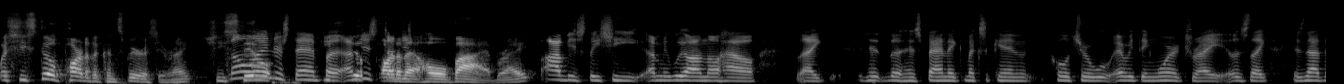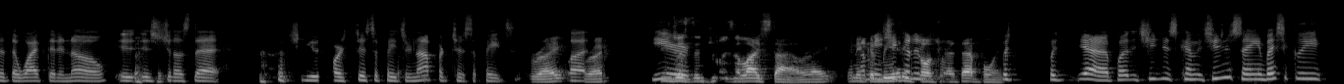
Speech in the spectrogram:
but she's still part of the conspiracy, right? She's No, still I understand, but I'm just part I'm of just, that whole vibe, right? obviously she i mean we all know how like the hispanic mexican culture everything works right it's like it's not that the wife didn't know it, it's just that she either participates or not participates Right, But right. She here just enjoys the lifestyle, right? And it I could mean, be she any culture at that point. but but yeah but she just kind of she's just saying basically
